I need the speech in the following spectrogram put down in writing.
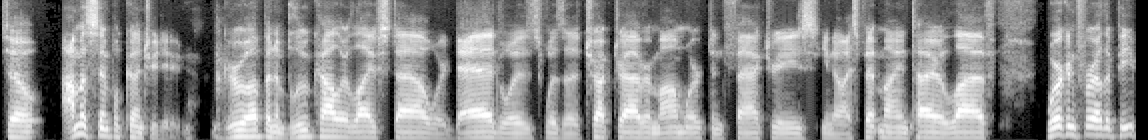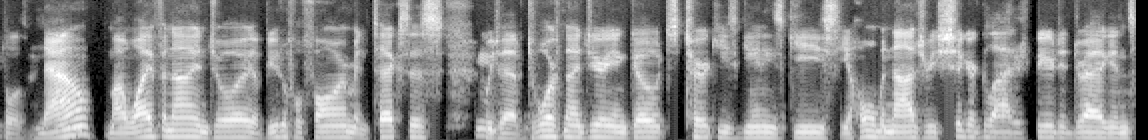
So I'm a simple country dude. Grew up in a blue collar lifestyle where dad was was a truck driver, mom worked in factories. You know, I spent my entire life working for other people. Now, my wife and I enjoy a beautiful farm in Texas. Mm. We have dwarf Nigerian goats, turkeys, guineas, geese, your whole menagerie, sugar gliders, bearded dragons,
